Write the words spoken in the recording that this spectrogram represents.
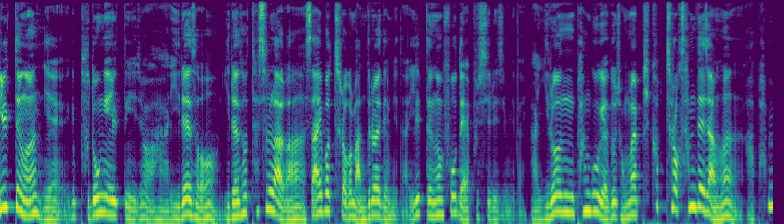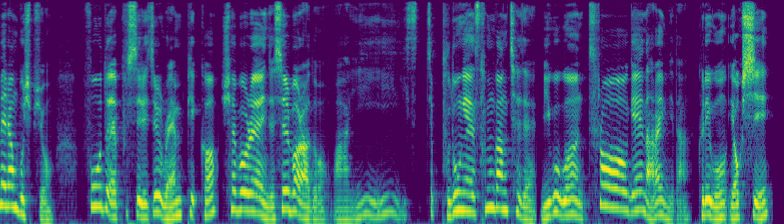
1등은 예, 부동의 1등이죠. 아, 이래서 이래서 테슬라가 사이버 트럭을 만들어야 됩니다. 1등은 포드 F 시리즈입니다. 아, 이런 판국에도 정말 픽업 트럭 3대장은 아, 판매량 보십시오. 포드 F 시리즈, 램 픽업, 쉐보레 이제 실버라도 와, 이, 이, 이 부동의 3강 체제. 미국은 트럭의 나라입니다. 그리고 역시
